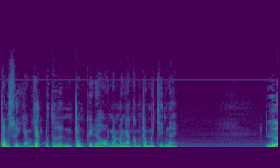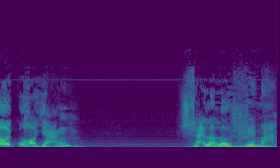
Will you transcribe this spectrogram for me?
trong sự dẫn dắt Đức Thánh Linh trong kỳ đại hội năm 2019 này. Lời của họ giảng sẽ là lời Rema.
